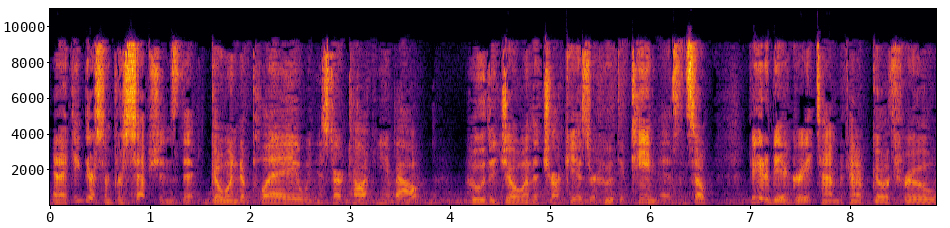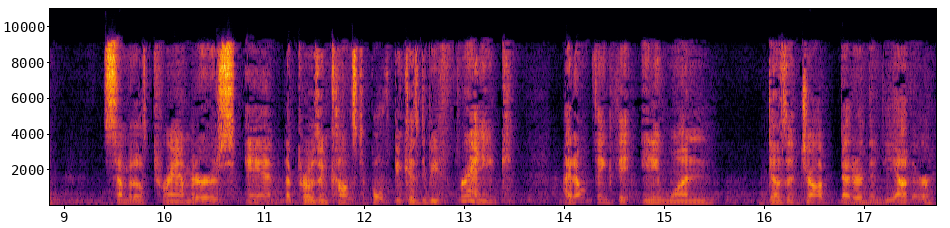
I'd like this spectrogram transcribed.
And I think there's some perceptions that go into play when you start talking about who the Joe in the truck is or who the team is. And so I figured it'd be a great time to kind of go through some of those parameters and the pros and cons to both. Because to be frank, I don't think that anyone does a job better than the other.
